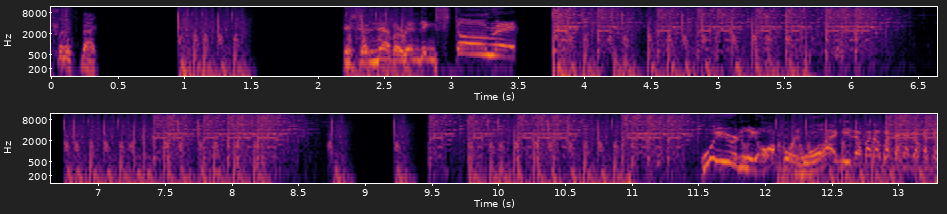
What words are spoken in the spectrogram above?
it back. Yeah, just put it back. It's a never-ending story. Weirdly awkward.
